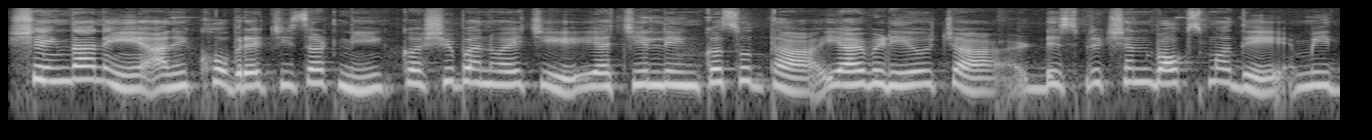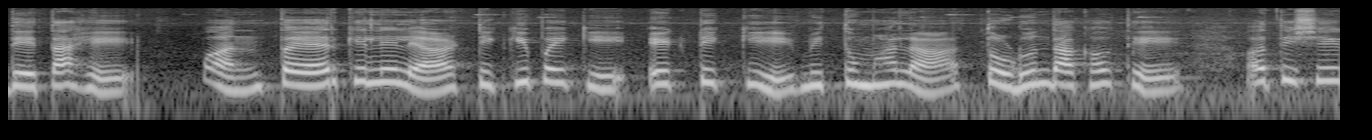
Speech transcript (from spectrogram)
शेंगदाणे आणि खोबऱ्याची चटणी कशी बनवायची याची लिंकसुद्धा या व्हिडिओच्या डिस्क्रिप्शन बॉक्समध्ये मी देत आहे. पण तयार केलेल्या टिक्कीपैकी एक टिक्की मी तुम्हाला तोडून दाखवते. अतिशय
